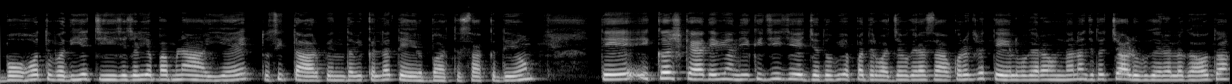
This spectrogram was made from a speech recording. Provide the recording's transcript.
ਬਹੁਤ ਵਧੀਆ ਚੀਜ਼ ਹੈ ਜਿਹੜੀ ਆਪਾਂ ਬਣਾਈ ਹੈ, ਤੁਸੀਂ ਤਾਰ ਪਿੰਨ ਦਾ ਵੀ ਇਕੱਲਾ ਤੇਲ ਵਰਤ ਸਕਦੇ ਹੋ। ਤੇ ਇੱਕ ਸ਼ਿਕਾਇਤ ਇਹ ਵੀ ਆਉਂਦੀ ਹੈ ਕਿ ਜੀ, ਜੇ ਜਦੋਂ ਵੀ ਆਪਾਂ ਦਰਵਾਜ਼ਾ ਵਗੈਰਾ ਸਾਫ਼ ਕਰੋ, ਜਿਹੜਾ ਤੇਲ ਵਗੈਰਾ ਹੁੰਦਾ ਨਾ, ਜਦੋਂ ਝਾੜੂ ਵਗੈਰਾ ਲਗਾਓ ਤਾਂ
